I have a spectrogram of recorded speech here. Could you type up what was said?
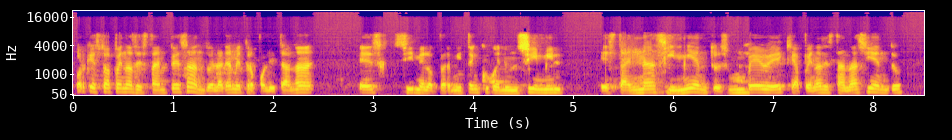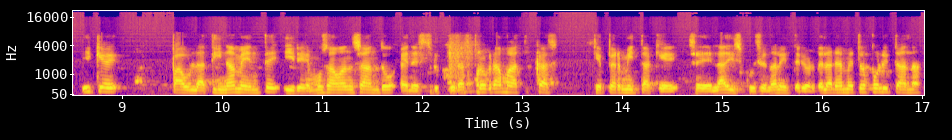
porque esto apenas está empezando. El área metropolitana es, si me lo permiten, como en un símil, está en nacimiento, es un bebé que apenas está naciendo y que paulatinamente iremos avanzando en estructuras programáticas que permita que se dé la discusión al interior del área metropolitana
